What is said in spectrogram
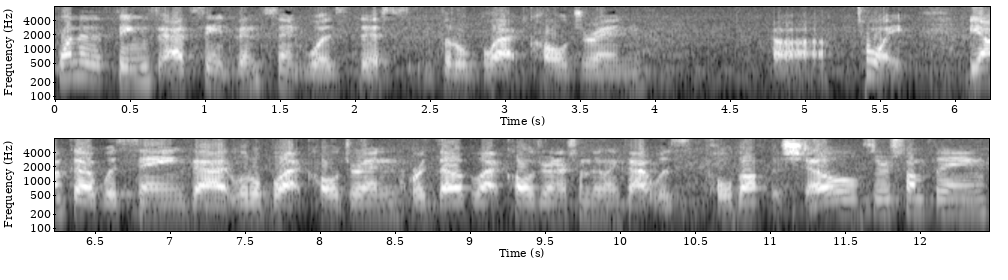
one of the things at St. Vincent was this little black cauldron uh, toy. Bianca was saying that Little Black Cauldron or The Black Cauldron or something like that was pulled off the shelves or something.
